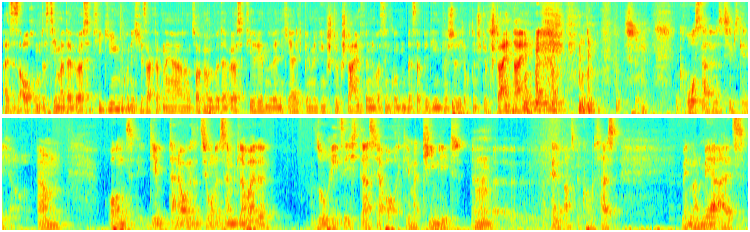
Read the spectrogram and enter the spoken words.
als es auch um das Thema Diversity ging und ich gesagt habe, naja, dann sollten wir über Diversity reden. Wenn ich ehrlich bin, wenn ich ein Stück Stein finde, was den Kunden besser bedient, dann stelle ich auch den Stück Stein ein. Schön. Ein Großteil deines Teams kenne ich ja noch. Ähm, und die, deine Organisation ist ja mittlerweile so riesig, dass ja auch Thema Teamlead äh, mhm. Relevanz bekommt. Das heißt, wenn man mehr als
